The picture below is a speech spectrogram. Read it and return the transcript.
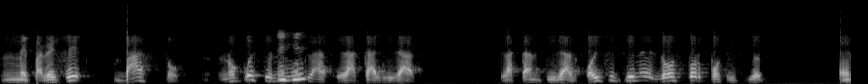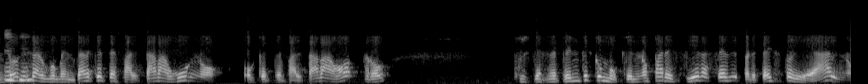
me parece, vasto. No cuestionemos la, la calidad, la cantidad. Hoy sí tienes dos por posición. Entonces, argumentar que te faltaba uno o que te faltaba otro, pues de repente como que no pareciera ser el pretexto ideal, ¿no?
